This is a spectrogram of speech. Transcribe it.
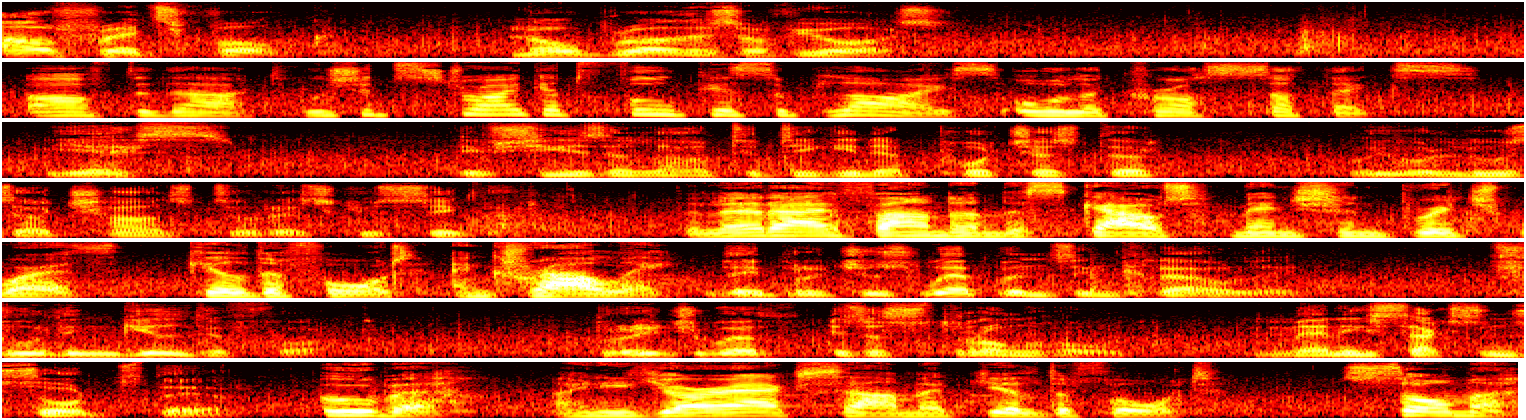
Alfred's folk. No brothers of yours. After that, we should strike at Fulke's supplies all across Sussex. Yes. If she is allowed to dig in at Portchester, we will lose our chance to rescue Sigurd. The letter I found on the scout mentioned Bridgeworth, Guildeford, and Crowley. They produce weapons in Crowley, food in Guildeford. Bridgeworth is a stronghold. Many Saxon swords there. Ubba, I need your axe arm at Guildeford. Soma,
